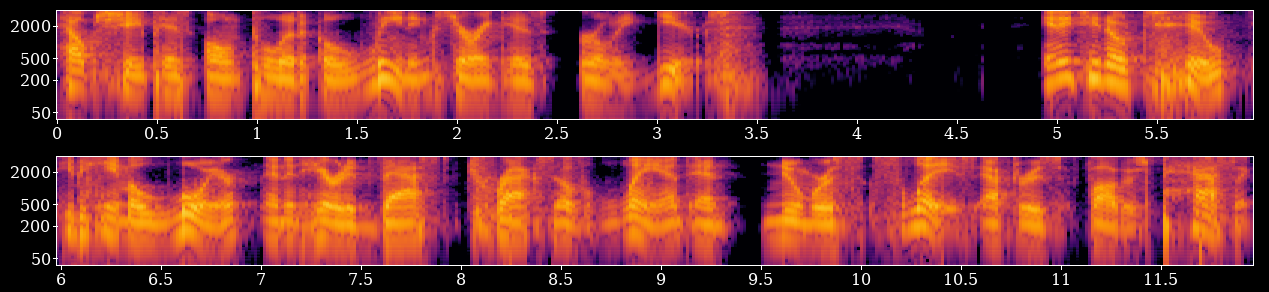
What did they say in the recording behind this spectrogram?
help shape his own political leanings during his early years. In 1802, he became a lawyer and inherited vast tracts of land and numerous slaves after his father's passing.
